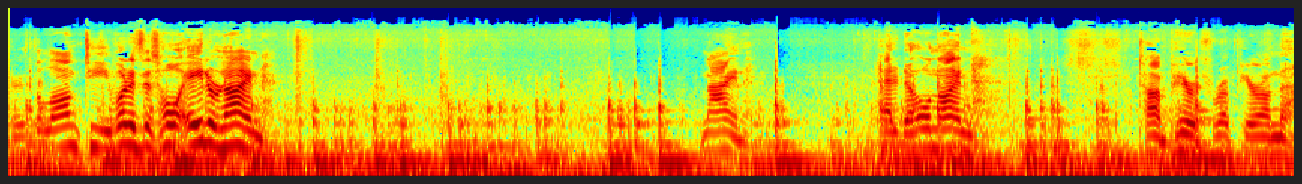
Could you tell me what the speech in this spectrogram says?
There's the long tee. What is this, hole eight or nine? Nine. Headed to hole nine. Tom Pearce, we're up here on the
